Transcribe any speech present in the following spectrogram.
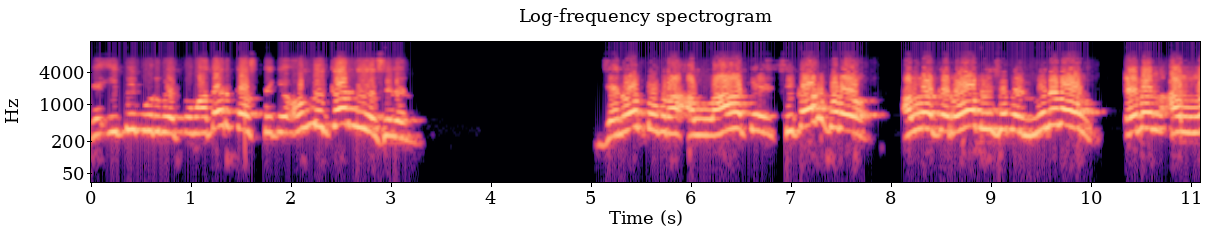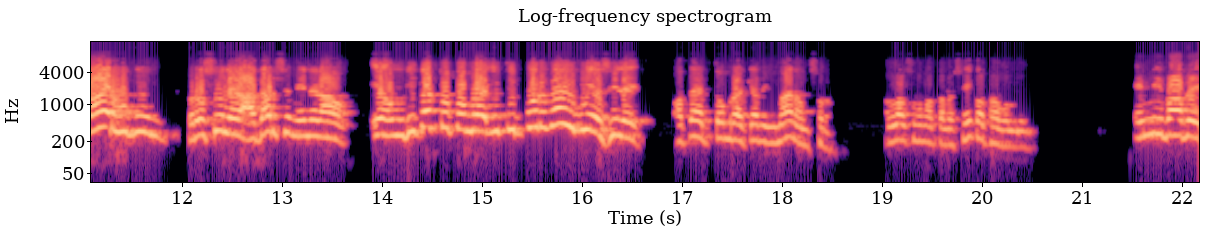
যে, ইতিপূর্বে তোমাদের কাছ থেকে অঙ্গীকার নিয়েছিলেন। যেন তোমরা আল্লাহকে স্বীকার করো, আল্লাহকে রব হিসেবে মেনে নাও এবং আল্লাহর হুকুম রসুলের আদর্শে মেনে নাও এই অঙ্গীকার তো তোমরা ইতিপূর্বেই দিয়েছিলে অতএব তোমরা কেন ইমান অংশ আল্লাহ সুবহানাহু সেই কথা বললেন এমনি ভাবে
